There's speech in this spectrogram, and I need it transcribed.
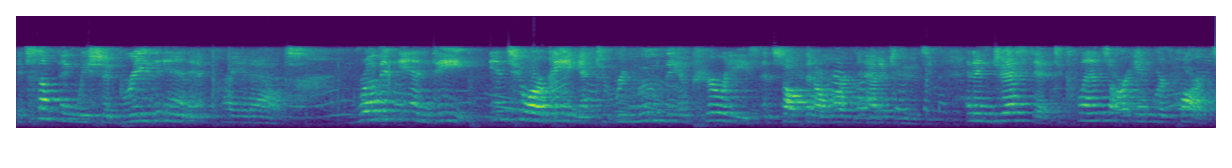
It's something we should breathe in and pray it out. Rub it in deep into our being and to remove the impurities and soften our heart and attitudes. And ingest it to cleanse our inward parts.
